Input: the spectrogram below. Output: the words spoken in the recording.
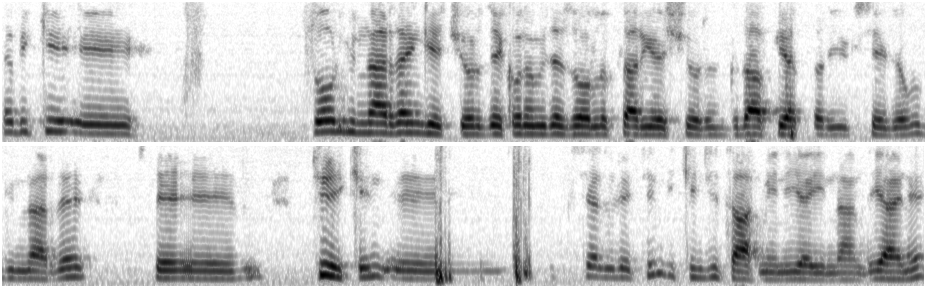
tabii ki e, zor günlerden geçiyoruz. Ekonomide zorluklar yaşıyoruz. Gıda fiyatları yükseliyor. Bu günlerde e, TÜİK'in e, bitkisel üretim ikinci tahmini yayınlandı. Yani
